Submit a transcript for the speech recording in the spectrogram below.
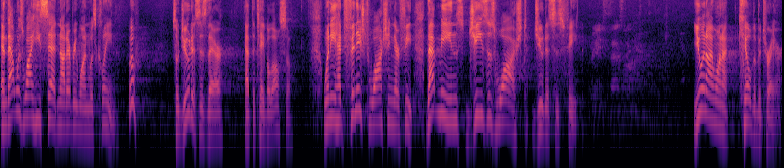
and that was why he said not everyone was clean. Woo. So Judas is there at the table also. When he had finished washing their feet, that means Jesus washed Judas's feet. You and I want to kill the betrayer.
